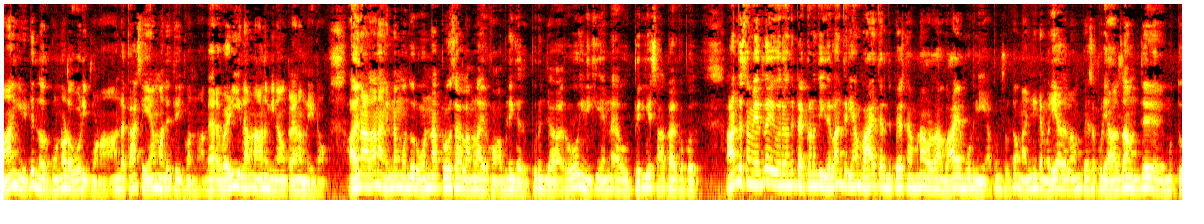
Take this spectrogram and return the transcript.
வாங்கிட்டு இன்னொரு பொண்ணோட ஓடி போனான். அந்த காசை ஏமாந்து திருப்பி வந்தான். வேற வழி இல்லாமல் நானும் மீனாவும் கல்யாணம் பண்ணிட்டோம் அதனால தான் நாங்கள் இன்னும் வந்து ஒரு ஒன்றா க்ளோஸாக இல்லாமலாம் இருக்கோம் அப்படிங்கிறது புரிஞ்சா ரோஹினிக்கு என்ன ஒரு பெரிய ஷாக்காக இருக்க போகுது. அந்த சமயத்தில் இவர் வந்து டக்குனு வந்து இதெல்லாம் தெரியாமல் வாயை திறந்து பேசினோம்னா அவ்வளோதான் வாயை மூடுனி அப்படின்னு சொல்லிட்டு அவங்க அண்ணிட்ட மரியாதை இல்லாமல் பேசக்கூடிய ஆள் தான் வந்து முத்து.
